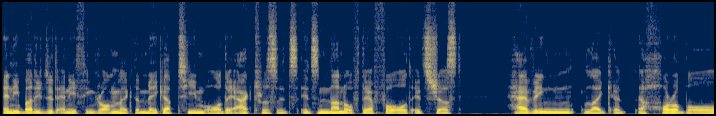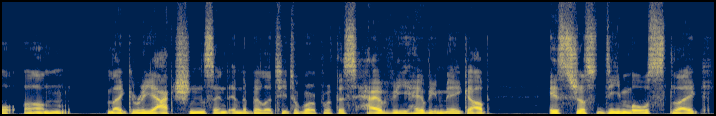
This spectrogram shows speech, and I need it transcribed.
anybody did anything wrong, like the makeup team or the actress. It's it's none of their fault. It's just having like a, a horrible um like reactions and inability to work with this heavy heavy makeup is just the most like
